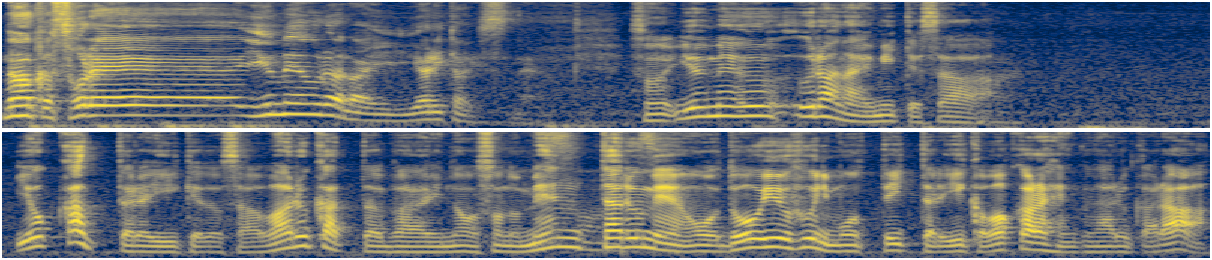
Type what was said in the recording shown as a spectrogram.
なんかそれ夢占いやりたいですね。その夢占い見てさ良かったらいいけどさ悪かった場合のそのメンタル面をどういうふうに持っていったらいいか分からへんくなるから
